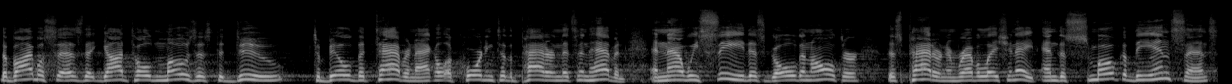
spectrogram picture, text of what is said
the Bible says that God told Moses to do to build the tabernacle according to the pattern that's in heaven. And now we see this golden altar, this pattern in Revelation 8. And the smoke of the incense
